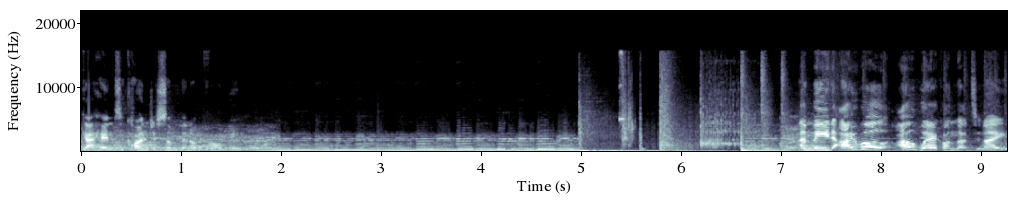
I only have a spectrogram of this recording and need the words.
get him to conjure something up for me. I mean, I will. I'll work on that tonight.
